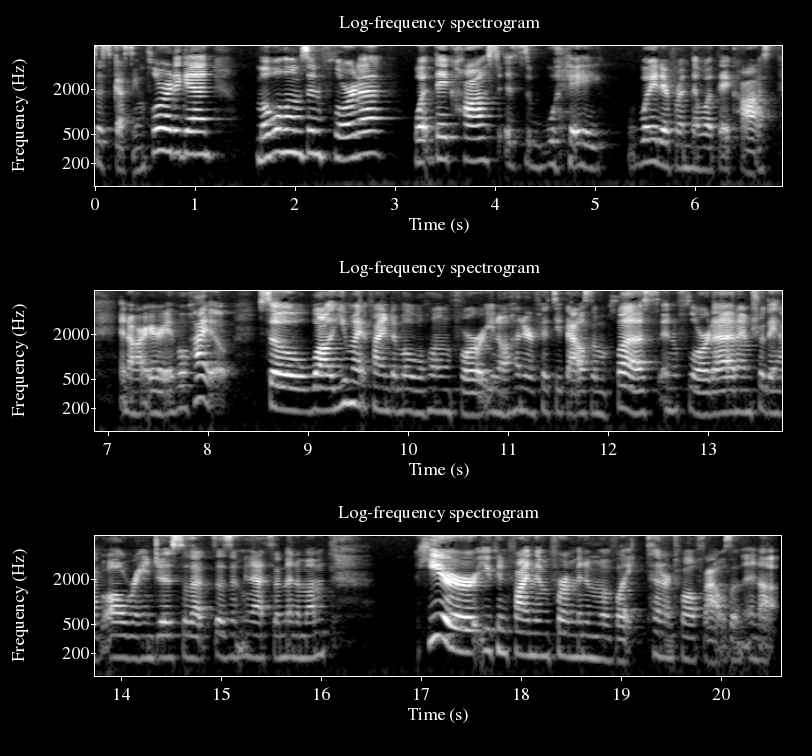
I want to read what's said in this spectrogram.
discussing Florida again, mobile homes in Florida, what they cost is way, way different than what they cost in our area of Ohio. So while you might find a mobile home for you know 150,000 plus in Florida, and I'm sure they have all ranges, so that doesn't mean that's the minimum. Here you can find them for a minimum of like 10 or 12,000 and up.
